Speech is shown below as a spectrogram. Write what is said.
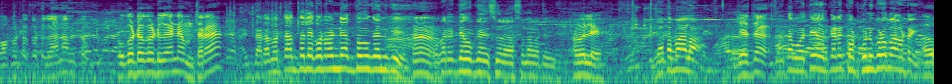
ఒకటొకటిగానే అమ్ముతాం. ఒకటొకటిగానే అమ్ముతారా. అవులే. జత బాల జత. జత పోతే ఎవరికైనా కొట్టుకుని కూడా బాగుంటాయి. ఓ.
